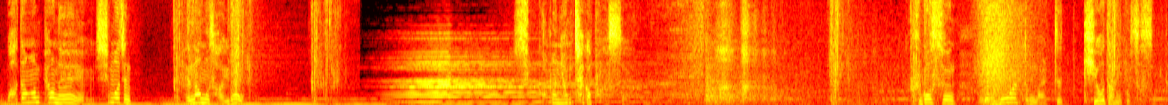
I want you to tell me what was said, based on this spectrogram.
마당 한편에 심어진 대나무 사이로 형체가 보였어요. 그것은 넘어올 듯 말 듯 기어다니고 있었습니다.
